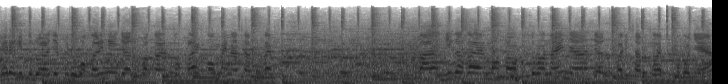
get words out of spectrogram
Ya udah gitu dulu aja video gua kali ini. Jangan lupa kalian untuk like, komen, dan subscribe. Ka- jika kalian mau tahu keseruan lainnya, jangan lupa di subscribe pokoknya ya.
